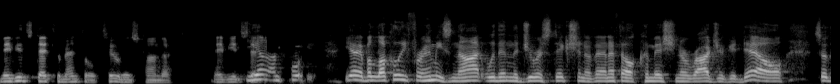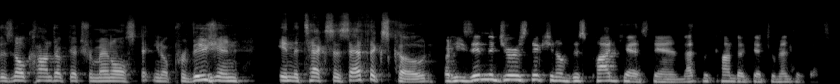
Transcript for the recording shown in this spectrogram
maybe it's detrimental to his conduct. Maybe it's yeah, yeah, but luckily for him, he's not within the jurisdiction of NFL Commissioner Roger Goodell, so there's no conduct detrimental, you know, provision in the Texas Ethics Code. But he's in the jurisdiction of this podcast, Dan. That's what conduct detrimental gets.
